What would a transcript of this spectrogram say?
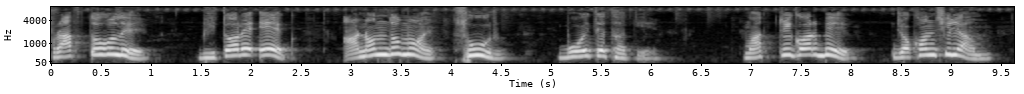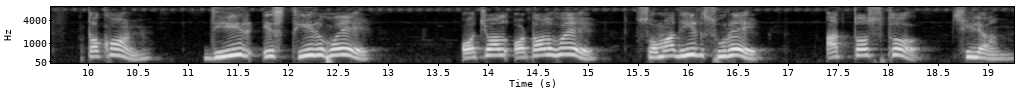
প্রাপ্ত হলে ভিতরে এক আনন্দময় সুর বইতে থাকে। মাতৃগর্ভে যখন ছিলাম, তখন ধীর স্থির হয়ে, অচল অটল হয়ে, সমাধির সুরে আত্মস্থ ছিলাম।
